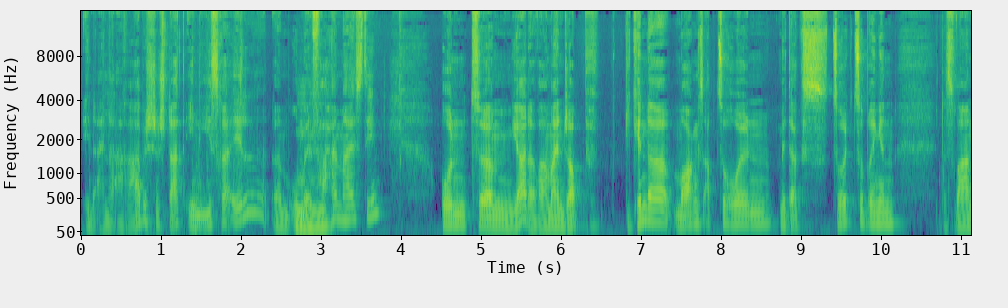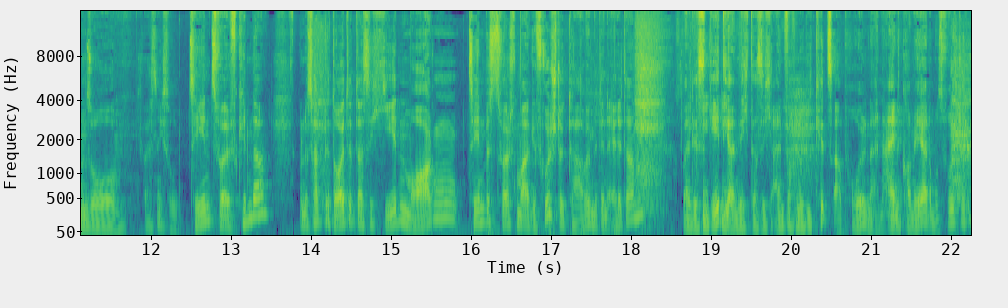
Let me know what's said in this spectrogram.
in einer arabischen Stadt in Israel. Ähm, um mhm. el-Fahem heißt die. Und ähm, ja, da war mein Job, die Kinder morgens abzuholen, mittags zurückzubringen. Das waren so, ich weiß nicht, so 10, 12 Kinder. Und das hat bedeutet, dass ich jeden Morgen 10 bis 12 Mal gefrühstückt habe mit den Eltern, weil das geht ja nicht, dass ich einfach nur die Kids abhole. Nein, nein, komm her, du musst frühstücken.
